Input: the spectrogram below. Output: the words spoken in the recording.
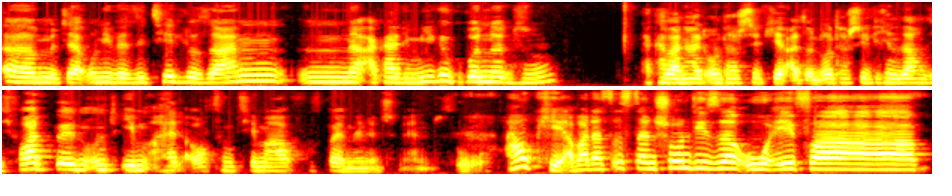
äh, mit der Universität Lausanne eine Akademie gegründet, Mhm. da kann man halt unterschiedliche, also in unterschiedlichen Sachen sich fortbilden und eben halt auch zum Thema Fußballmanagement. So. Ah, okay, aber das ist dann schon diese UEFA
